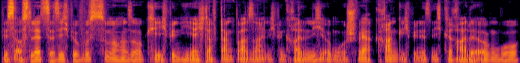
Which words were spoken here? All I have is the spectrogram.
bis aufs Letzte sich bewusst zu machen, so, okay, ich bin hier, ich darf dankbar sein, ich bin gerade nicht irgendwo schwer krank, ich bin jetzt nicht gerade irgendwo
